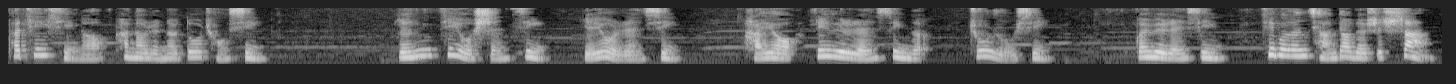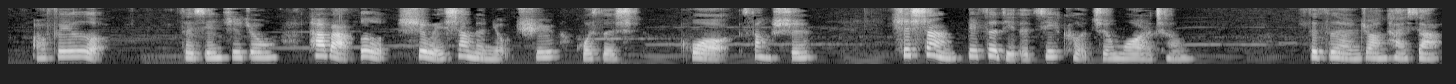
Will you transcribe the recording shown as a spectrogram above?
他清醒了，看到人的多重性。人既有神性，也有人性，还有低于人性的侏儒性。关于人性，既不能强调的是善而非恶。在先知中，他把恶视为善的扭曲或是或丧失，是善被自己的饥渴折磨而成。在自然状态下，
